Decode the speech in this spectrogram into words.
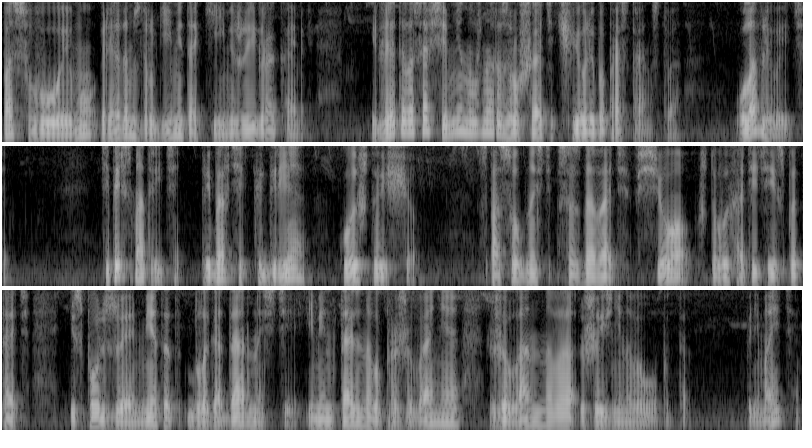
по-своему рядом с другими такими же игроками. И для этого совсем не нужно разрушать чье-либо пространство. Улавливаете? Теперь смотрите, прибавьте к игре кое-что еще – способность создавать все, что вы хотите испытать, используя метод благодарности и ментального проживания желанного жизненного опыта. Понимаете?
